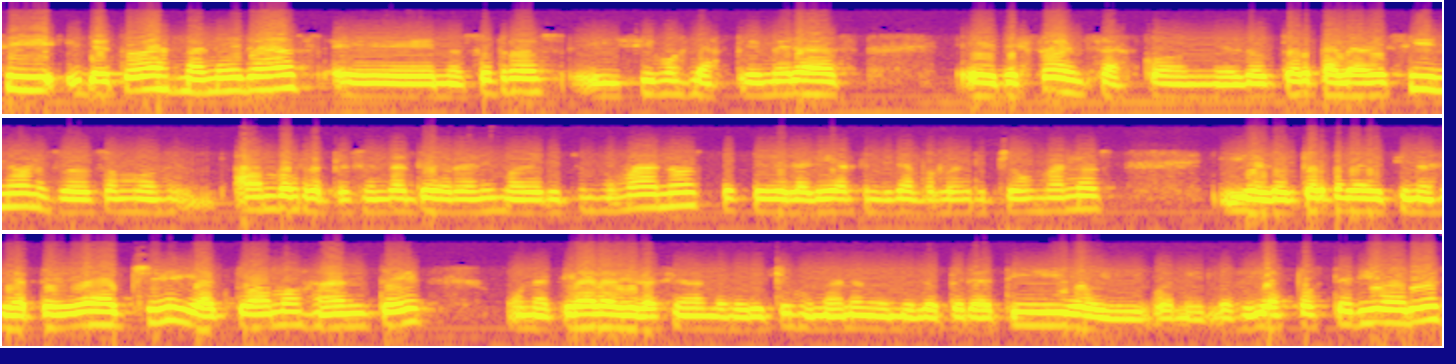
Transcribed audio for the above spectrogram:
Sí, de todas maneras, eh, nosotros hicimos las primeras eh, defensas con el doctor Palavecino, nosotros somos ambos representantes de organismos de derechos humanos, este de la Liga Argentina por los Derechos Humanos y el doctor Palavecino es de APDH y actuamos ante una clara violación a los derechos humanos en el operativo y bueno y los días posteriores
